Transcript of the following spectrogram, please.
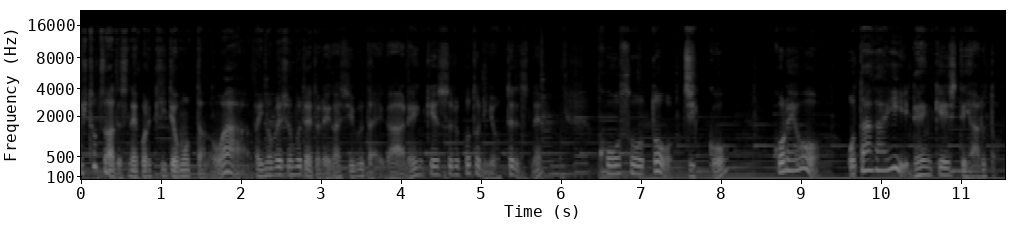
一つはですねこれ聞いて思ったのはやっぱイノベーション部隊とレガシー部隊が連携することによってですね構想と実行これをお互い連携してやると。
